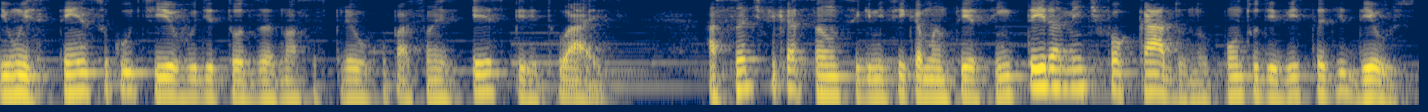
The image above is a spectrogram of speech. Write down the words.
e um extenso cultivo de todas as nossas preocupações espirituais. A santificação significa manter-se inteiramente focado no ponto de vista de Deus.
